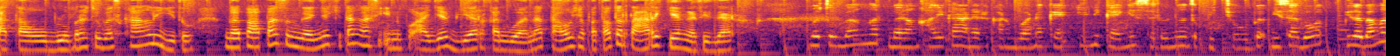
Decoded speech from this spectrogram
atau belum pernah coba sekali gitu nggak apa-apa seenggaknya kita ngasih info aja biar rekan buana tahu siapa tahu tertarik ya nggak sih Zar? Betul banget, barangkali kan ada rekan buana kayak ini kayaknya seru nih untuk dicoba, bisa bawa, bisa banget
